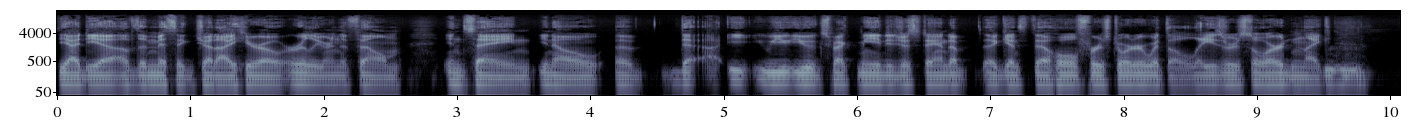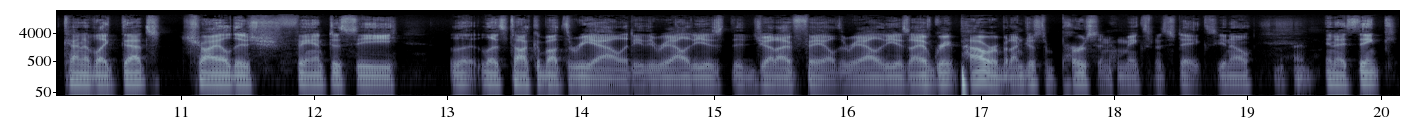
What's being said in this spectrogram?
the idea of the mythic Jedi hero earlier in the film in saying, you know, uh, that uh, you, you expect me to just stand up against the whole First Order with a laser sword and like hmm kind of like that's childish fantasy. Let- Let's talk about the reality. The reality is the Jedi fail. The reality is I have great power, but I'm just a person who makes mistakes, you know? Right. And I think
